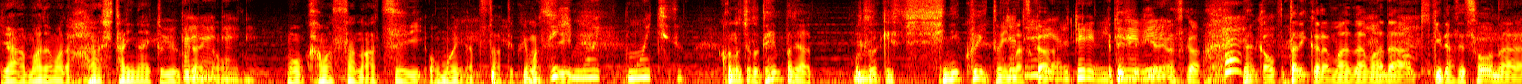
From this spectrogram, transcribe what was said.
いやーまだまだ話し足りないというぐらいい足りない。もう鎌瀬さんの熱い思いが伝わってくれますぜひしもう一度。このちょっと電波ではお届けしにくいと言いますか、じゃあテレビテレビやりますか。なんかお二人からまだまだ聞き出せそうな、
